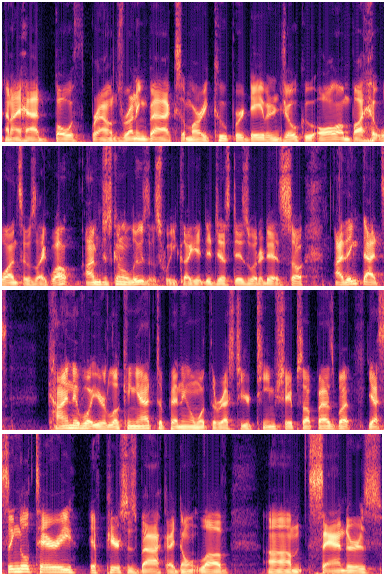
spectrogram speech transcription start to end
and I had both Browns running backs, Amari Cooper, David Njoku, all on bye at once. It was like, well, I'm just going to lose this week. Like it, it just is what it is. So I think that's kind of what you're looking at, depending on what the rest of your team shapes up as. But yeah, Singletary, if Pierce is back, I don't love. Um, Sanders,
